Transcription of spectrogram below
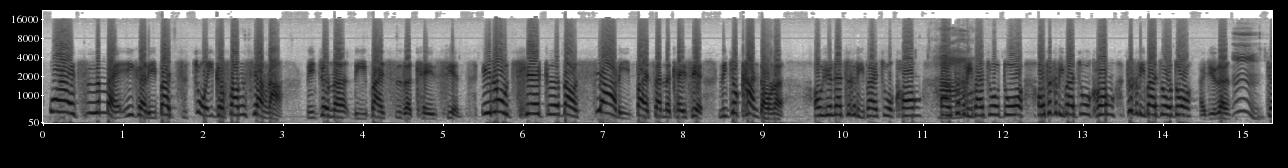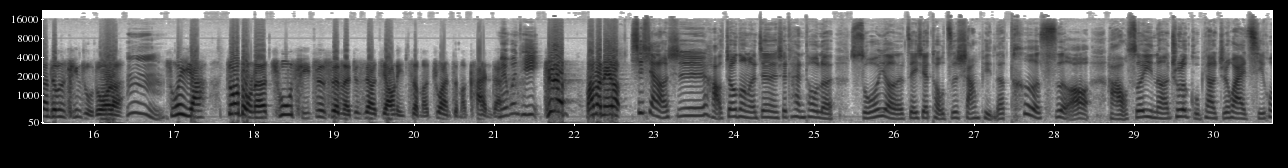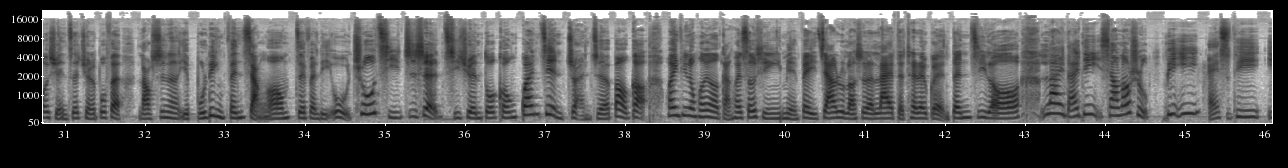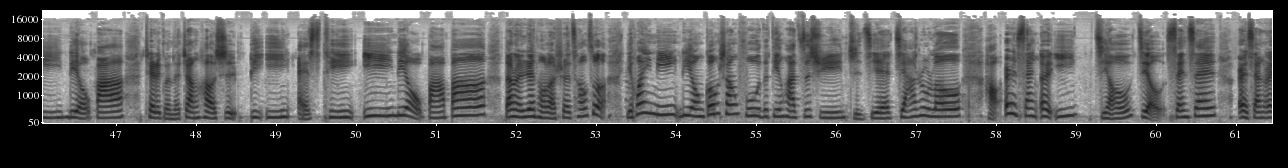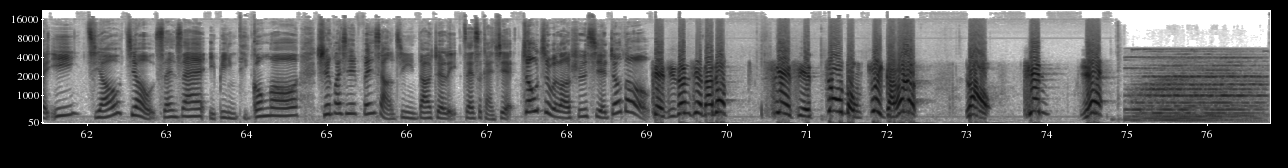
外资每一个礼拜只做一个方向啦，你就呢礼拜四的 K 线一路切割到下礼拜三的 K 线，你就看懂了。哦，原来这个礼拜做空，哦，这个礼拜做多，哦，这个礼拜做空，这个礼拜做多，海吉生，嗯这样就不是清楚多了？嗯，所以啊，周董呢出奇制胜呢，就是要教你怎么赚、怎么看的。没问题。麻烦你了。谢谢老师。好，周董呢真的是看透了所有的这些投资商品的特色哦。好，所以呢，除了股票之外，期货选择权的部分，老师呢也不吝分享哦。这份礼物出奇制胜，期权多空关键转折报告，欢迎听众朋友赶快搜寻，免费加入老师的 Light Telegram 登记喽。Light ID 小老鼠 B E S T 一六八，Telegram 的账号是 B E S T 一六八八。当然认同老师的操作，也欢迎您利用工商服务的电话咨询直接加入喽。好，二三二一。九九三三二三二一九九三三一并提供哦。时间关系，分享进行到这里，再次感谢周志伟老师，谢周董。谢谢吉生，谢谢大家，谢谢周董，最感恩的老天爷。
